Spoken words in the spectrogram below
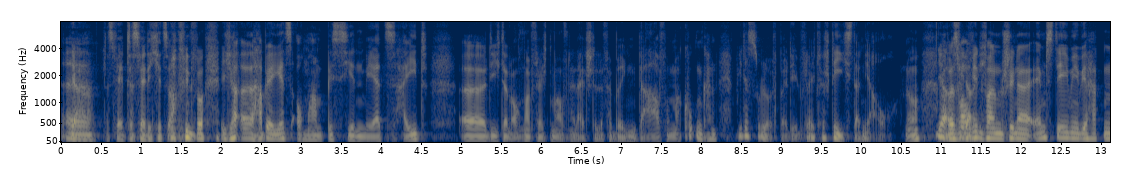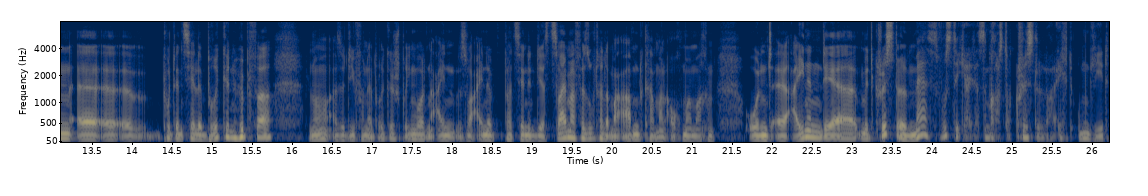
Äh, ja, das werde das werd ich jetzt auf jeden Fall. Ich äh, habe ja jetzt auch mal ein bisschen mehr Zeit, äh, die ich dann auch mal vielleicht mal auf einer Leitstelle verbringen darf und mal gucken kann, wie das so läuft bei denen. Vielleicht verstehe ich es dann ja auch. Ne? Ja, Aber es war auf jeden. Fall ein schöner Ems-Day. Wir hatten äh, äh, potenzielle Brückenhüpfer, ne? also die von der Brücke springen wollten. Ein, es war eine Patientin, die das zweimal versucht hat am Abend, kann man auch mal machen. Und äh, einen, der mit Crystal Meth, wusste ich ja, dass in Rostock Crystal noch echt umgeht.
